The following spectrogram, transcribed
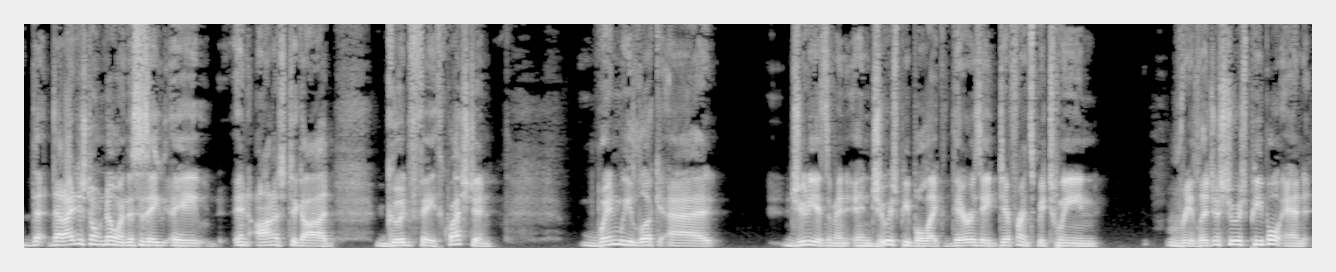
that, that I just don't know. And this is a, a, an honest to God, good faith question. When we look at Judaism and, and Jewish people, like, there is a difference between religious Jewish people and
